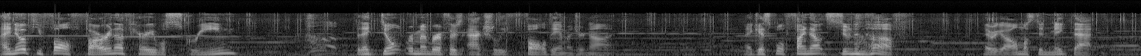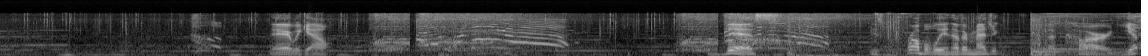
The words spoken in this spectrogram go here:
I know if you fall far enough, Harry will scream, but I don't remember if there's actually fall damage or not. I guess we'll find out soon enough. There we go. Almost didn't make that. There we go. This is probably another magic uh, card. Yep.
